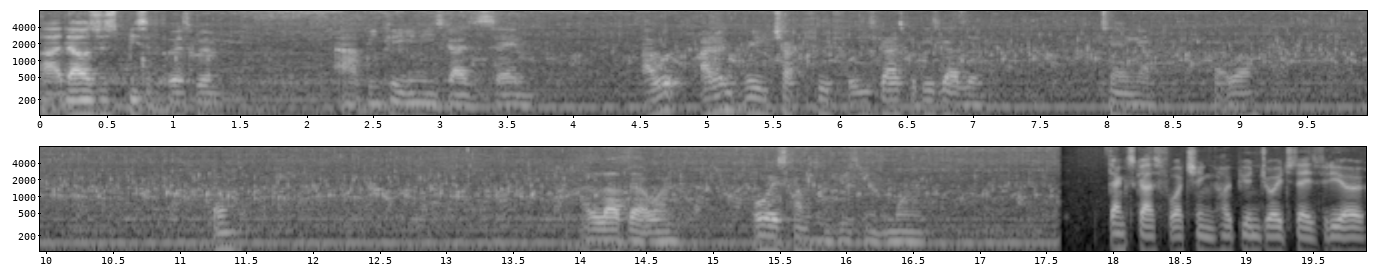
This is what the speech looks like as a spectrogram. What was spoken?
Uh, that was just a piece of earthworm. I've been feeding these guys the same. I would I don't really chuck food for these guys, but these guys are tearing up quite well. Oh. I love that one. Always comes and greets me in the morning. Thanks guys for watching. Hope you enjoyed today's video.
